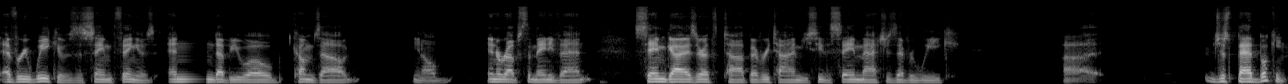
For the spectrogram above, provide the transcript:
every week it was the same thing it was nwo comes out you know interrupts the main event same guys are at the top every time you see the same matches every week uh just bad booking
